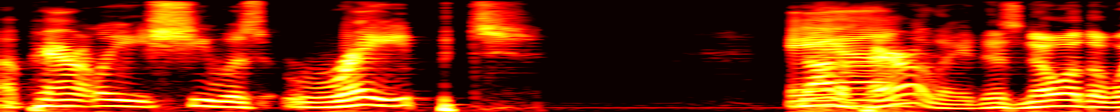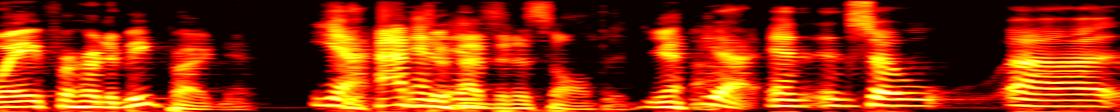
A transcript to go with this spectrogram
Apparently, she was raped. Not apparently. There's no other way for her to be pregnant. Yeah, She had and to have been assaulted. Yeah. Yeah, and, and so uh,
